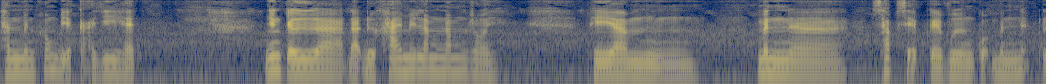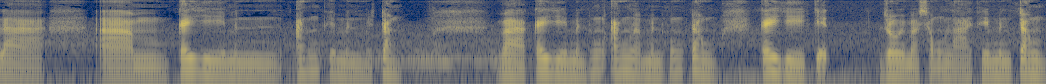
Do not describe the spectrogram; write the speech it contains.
Thành mình không biết cái gì hết nhưng trừ à, đã được 25 năm rồi thì um, mình uh, sắp xếp cái vườn của mình là à, cây gì mình ăn thì mình mới trồng. Và cây gì mình không ăn là mình không trồng. Cây gì chết rồi mà sống lại thì mình trồng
